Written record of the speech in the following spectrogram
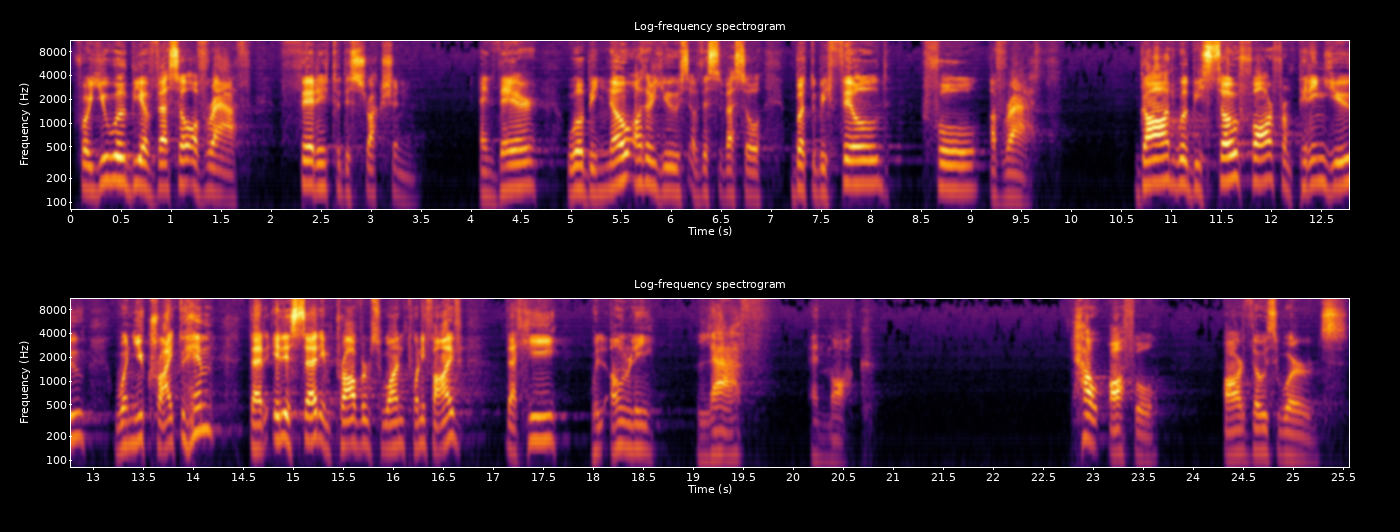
for you will be a vessel of wrath fitted to destruction. And there will be no other use of this vessel but to be filled full of wrath. God will be so far from pitying you when you cry to Him that it is said in Proverbs 1:25 that he will only laugh and mock. How awful are those words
